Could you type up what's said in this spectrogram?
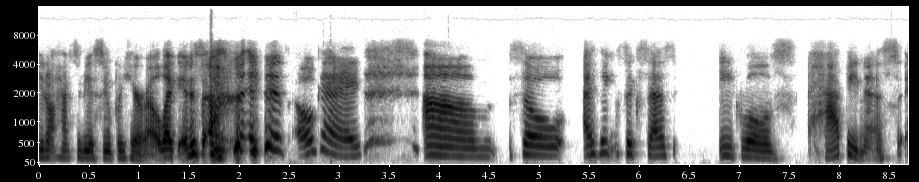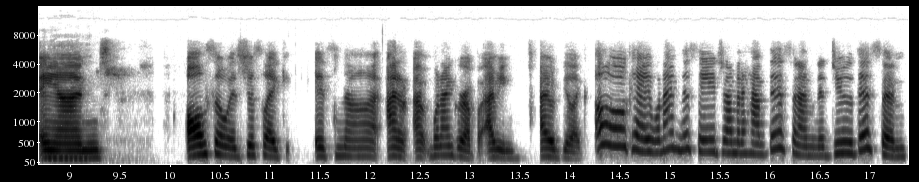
you don't have to be a superhero. Like it is it is okay. Um so I think success equals happiness mm-hmm. and also it's just like it's not i don't I, when i grew up i mean i would be like oh okay when i'm this age i'm going to have this and i'm going to do this and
